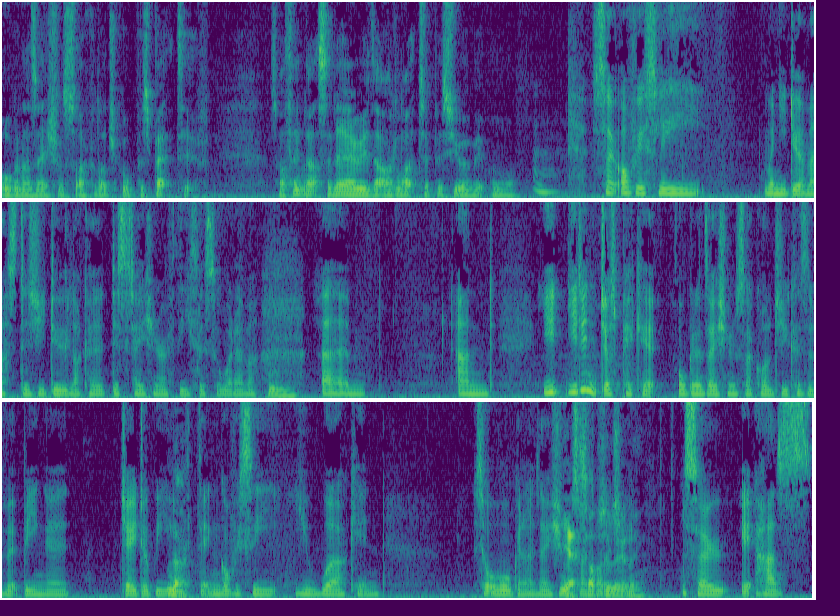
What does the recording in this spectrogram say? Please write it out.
organisational psychological perspective. So I think that's an area that I'd like to pursue a bit more. So obviously, when you do a masters, you do like a dissertation or a thesis or whatever, Hmm. um, and you you didn't just pick it organisational psychology because of it being a JW No. thing. Obviously, you work in sort of organisational Yes, psychology, absolutely. so it has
